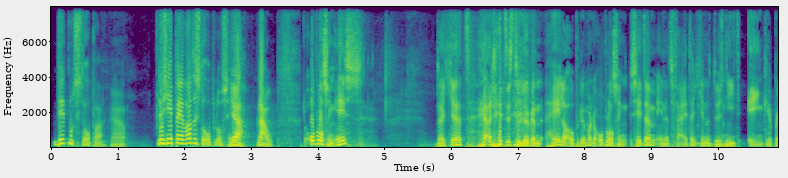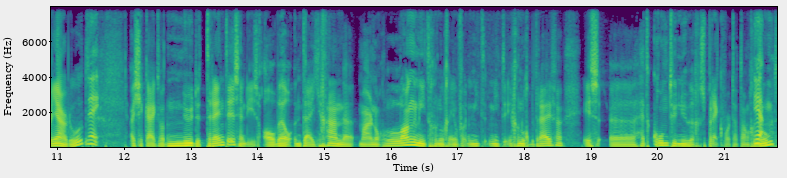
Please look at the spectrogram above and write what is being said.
dit moet stoppen. Ja. Dus JP, wat is de oplossing? Ja, nou, de oplossing is dat je het... Ja, dit is natuurlijk een hele open deur, maar de oplossing zit hem in het feit dat je het dus niet één keer per jaar doet. Nee, Als je kijkt wat nu de trend is, en die is al wel een tijdje gaande, maar nog lang niet genoeg in, niet, niet in genoeg bedrijven, is eh, het continue gesprek, wordt dat dan Ja. genoemd.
